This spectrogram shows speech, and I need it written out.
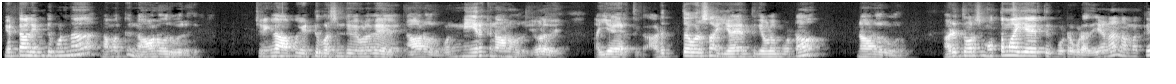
எட்டால் இன்ட்டு பண்ணால் நமக்கு நானூறு வருது. சரிங்களா? அப்போ எட்டு பர்சன்ட் எவ்வளவு? நானூறு. ஒன் இயருக்கு நானூறு. எவ்வளவு? ஐயாயிரத்துக்கு. அடுத்த வருஷம் ஐயாயிரத்துக்கு எவ்வளோ போட்டோம்? நானூறு வரும். அடுத்த வருஷம் மொத்தமாக ஐயாயிரத்துக்கு போட்டக்கூடாது. ஏன்னா நமக்கு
